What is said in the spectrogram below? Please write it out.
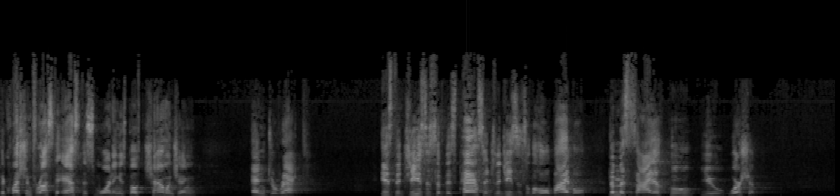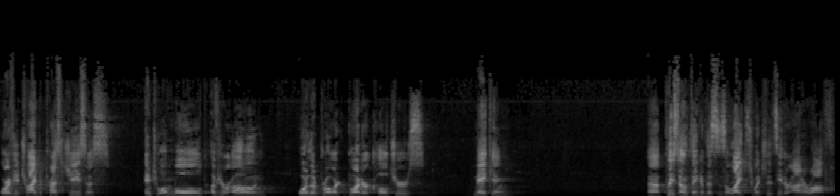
the question for us to ask this morning is both challenging and direct. Is the Jesus of this passage, the Jesus of the whole Bible, the Messiah who you worship? Or have you tried to press Jesus into a mold of your own or the broader culture's making? Uh, please don't think of this as a light switch that's either on or off.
